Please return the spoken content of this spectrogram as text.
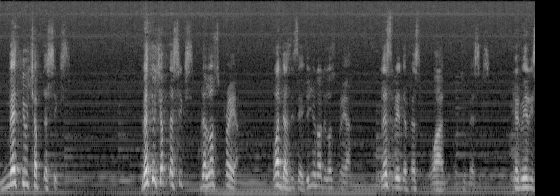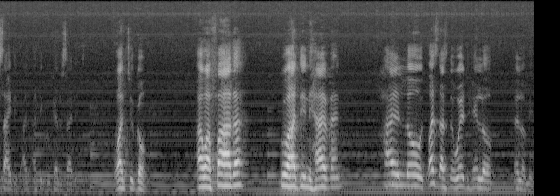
Matthew chapter 6. Matthew chapter 6, the Lord's Prayer. What does it say? Do you know the Lord's Prayer? Let's read the first one or two verses. Can we recite it? I, I think we can recite it. One, two, go. Our Father who art in heaven Hallowed. What does the word hello, hello mean?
